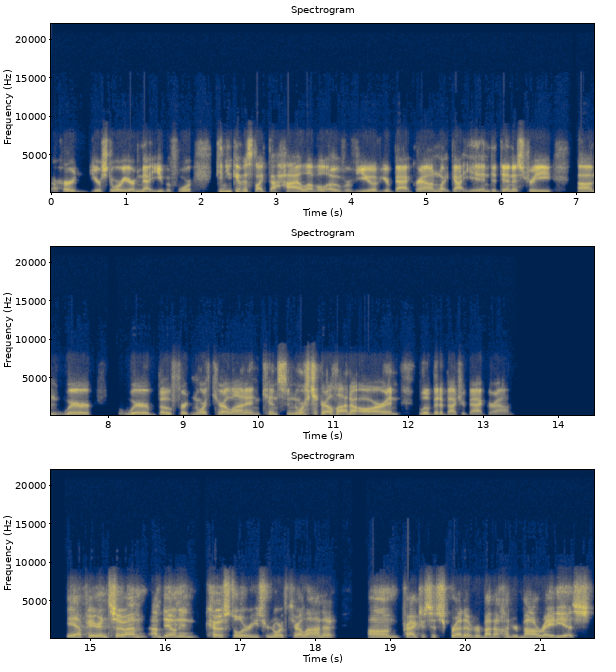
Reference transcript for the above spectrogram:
heard your story or met you before, can you give us like the high level overview of your background, what got you into dentistry, um, where where Beaufort, North Carolina, and Kinston, North Carolina are, and a little bit about your background? Yeah, parents. So I'm I'm down in coastal or eastern North Carolina. Um, practice is spread over about a hundred mile radius,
